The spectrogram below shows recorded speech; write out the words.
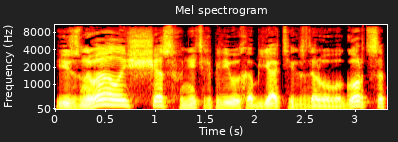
изнывала сейчас в нетерпеливых объятиях здорового горца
